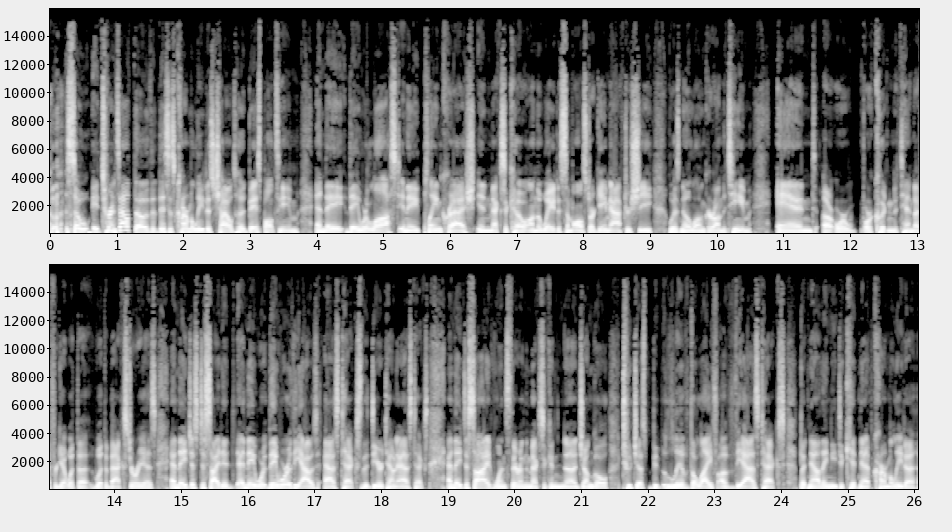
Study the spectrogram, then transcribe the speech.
so it turns out though that this is Carmelita's childhood baseball team, and they they were lost in a plane crash in Mexico on the way to some All Star game after she was no longer on the team, and or, or or couldn't attend. I forget what the what the backstory is, and they just decided, and they were they were the Az- Aztecs, the Deertown Aztecs, and they decide once they're in the Mexican uh, jungle to just b- live the life of the Aztecs, but now they need to kidnap Carmelita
